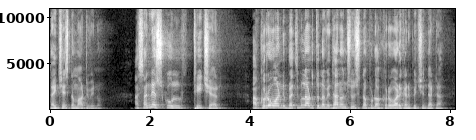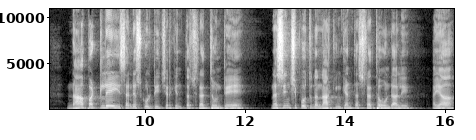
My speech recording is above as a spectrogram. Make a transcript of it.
దయచేసిన మాట విను. ఆ సండే స్కూల్ టీచర్ ఆ కుర్రవాడిని బ్రతిమలాడుతున్న విధానం చూసినప్పుడు ఆ కుర్రవాడి కనిపించిందట నా పట్లే ఈ సండే స్కూల్ టీచర్కి ఎంత శ్రద్ధ ఉంటే నశించిపోతున్న నాకు ఇంకెంత శ్రద్ధ ఉండాలి? అయ్యా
